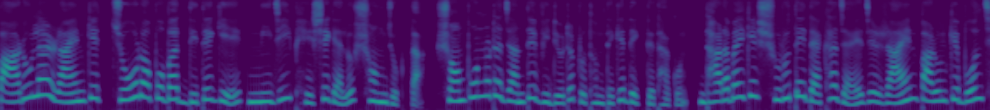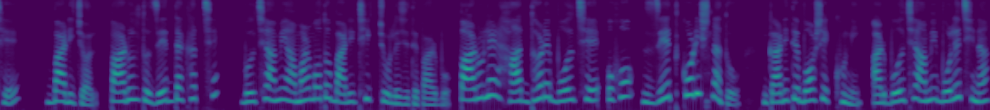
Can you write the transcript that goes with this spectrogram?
পারুল আর রায়নকে চোর অপবাদ দিতে গিয়ে নিজেই ফেসে গেল সংযুক্তা। সম্পূর্ণটা জানতে ভিডিওটা প্রথম থেকে দেখতে থাকুন। ধারাবাহিকের শুরুতেই দেখা যায় যে রায়ন পারুলকে বলছে, বাড়ি চল। পারুল তো জেদ দেখাচ্ছে। বলছে, আমি আমার মতো বাড়ি ঠিক চলে যেতে পারব। পারুলের হাত ধরে বলছে, ওহো, জেদ করিস না তো? গাড়িতে বস এক্ষুনি। আর বলছে, আমি বলেছি না,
